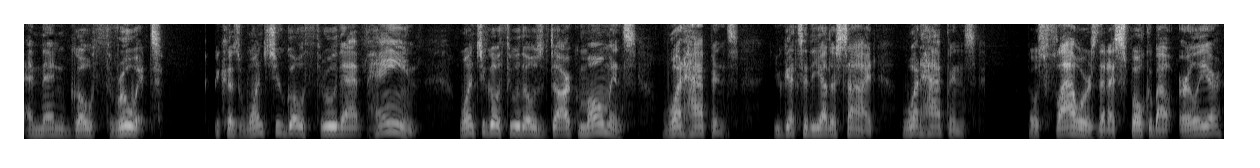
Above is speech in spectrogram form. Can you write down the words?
and then go through it. Because once you go through that pain, once you go through those dark moments, what happens? You get to the other side. What happens? Those flowers that I spoke about earlier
